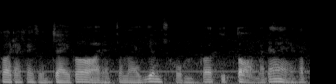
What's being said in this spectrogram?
ก็ถ้าใครสนใจก็อยากจะมาเยี่ยมชมก็ติดต่อมาได้นะครับ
